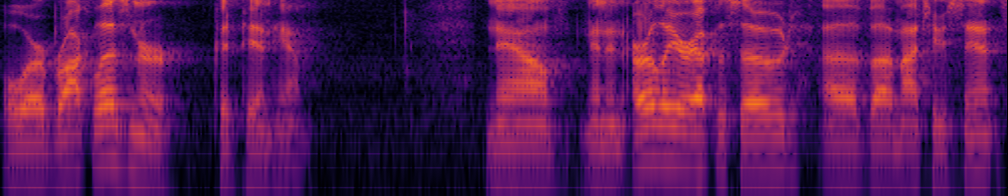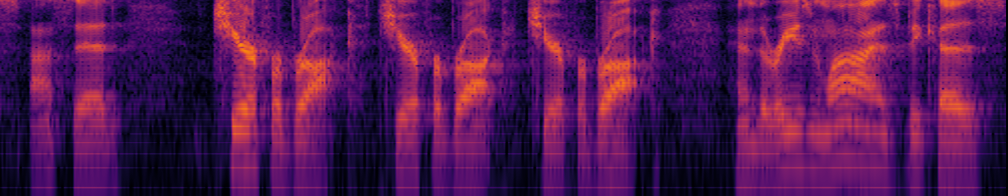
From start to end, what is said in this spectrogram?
or Brock Lesnar could pin him. Now, in an earlier episode of uh, My Two Cents, I said, cheer for Brock, cheer for Brock, cheer for Brock. And the reason why is because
